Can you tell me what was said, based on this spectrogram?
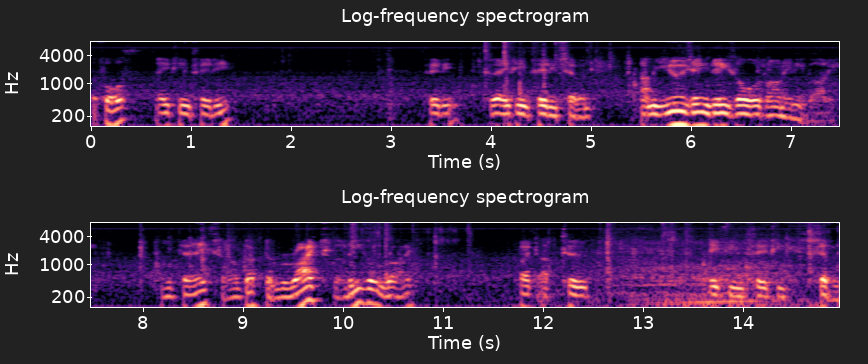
the Fourth, 1830 30 to 1837. I'm using these laws on anybody. Okay, so I've got the right, the legal right, right up to 1837.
